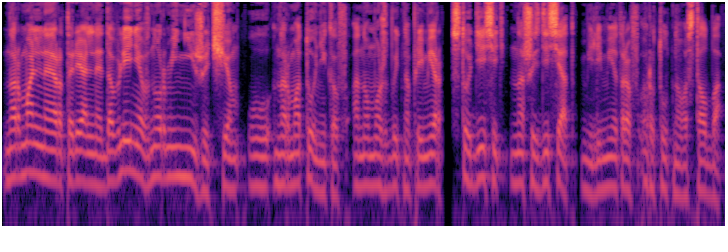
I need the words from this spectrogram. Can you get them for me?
нормальное артериальное давление в норме ниже, чем у нормотоников. Оно может быть, например, 110 на 60 мм ртутного столба.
